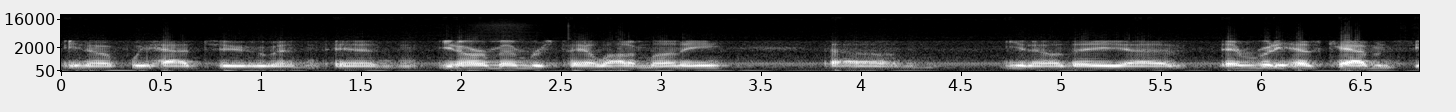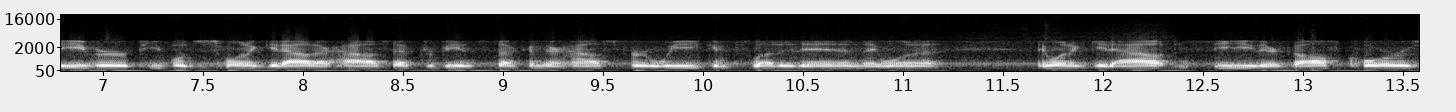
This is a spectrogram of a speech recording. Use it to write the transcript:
you know, if we had to, and and you know, our members pay a lot of money. Um, you know, they uh, everybody has cabin fever. People just want to get out of their house after being stuck in their house for a week and flooded in. They want to they want to get out and see their golf course.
